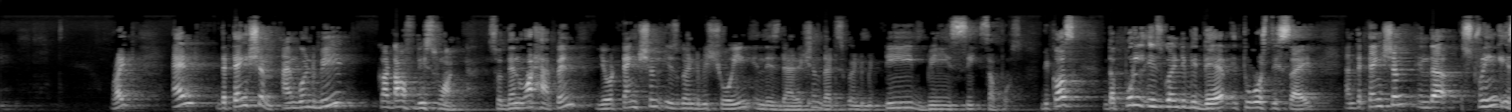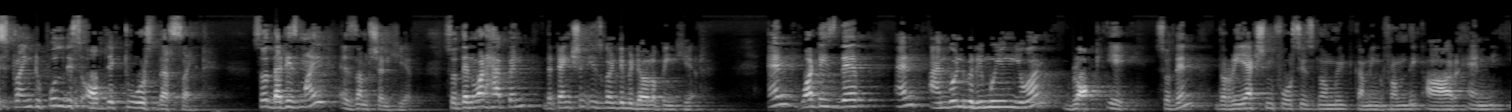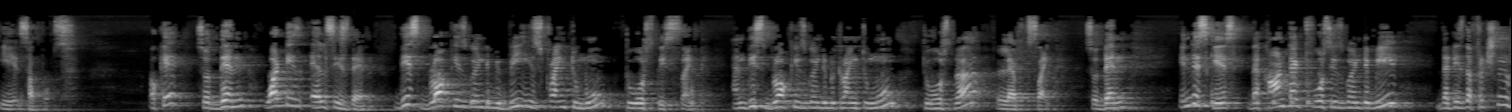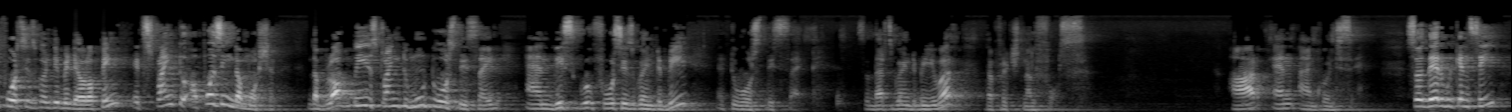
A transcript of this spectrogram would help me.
right. And the tension I am going to be cut off this one. So then what happened? Your tension is going to be showing in this direction that is going to be TBC suppose because the pull is going to be there towards this side and the tension in the string is trying to pull this object towards that side. So that is my assumption here. So then what happened? The tension is going to be developing here. And what is there? And I am going to be removing your block A. So then the reaction force is going to be coming from the RNA suppose. Okay? So then what is else is there? This block is going to be b is trying to move towards this side. And this block is going to be trying to move towards the left side. So then in this case the contact force is going to be that is the frictional force is going to be developing. It's trying to opposing the motion the block b is trying to move towards this side and this force is going to be towards this side. So that's going to be your the frictional force. R and i'm going to say. So there we can see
